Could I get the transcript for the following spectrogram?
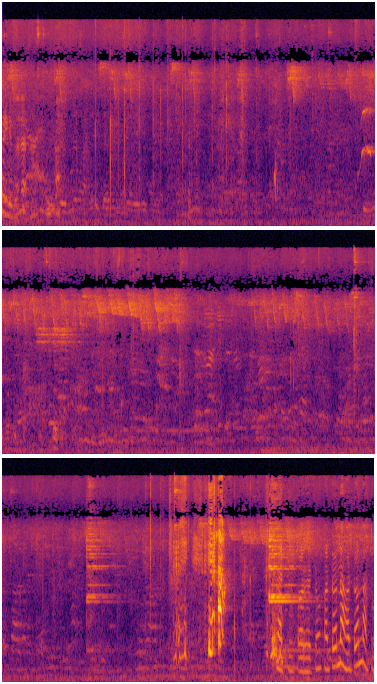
पड़ गया हटो और हटो हटो ना हटो ना तो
